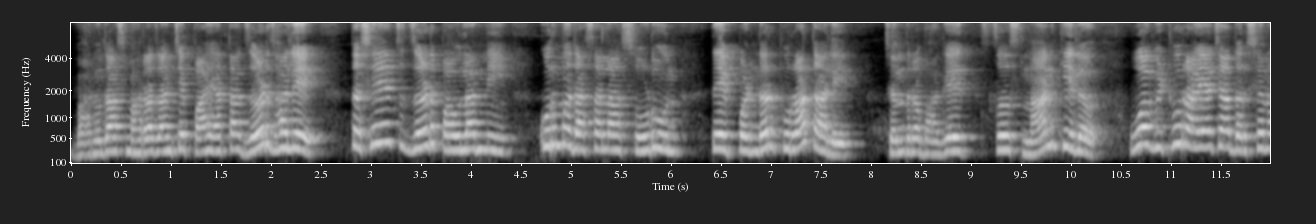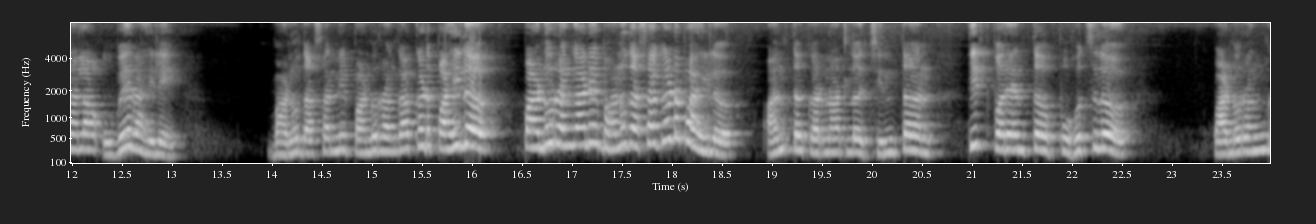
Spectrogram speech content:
भानुदास महाराजांचे पाय आता जड झाले. तसेच जड पावलांनी कुर्मदासाला सोडून ते पंढरपुरात आले. चंद्रभागेचं स्नान केलं व विठुरायाच्या दर्शनाला उभे राहिले. भानुदासांनी पांडुरंगाकडे पाहिलं. पांडुरंगाने भानुदासाकडे पाहिलं. अंतकरणातलं चिंतन तिथपर्यंत पोहोचलं. पांडुरंग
